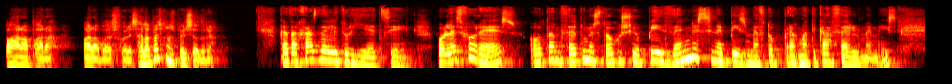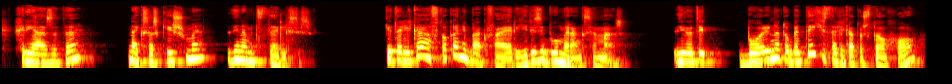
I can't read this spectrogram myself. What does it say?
πάρα, πάρα, πάρα πολλές φορές. Αλλά πες μας περισσότερα. Καταρχάς δεν λειτουργεί έτσι. Πολλές φορές, όταν θέτουμε στόχους οι οποίοι δεν είναι συνεπείς με αυτό που πραγματικά θέλουμε εμείς, χρειάζεται να εξασκήσουμε δύναμη της θέλησης. Και τελικά αυτό κάνει backfire, γυρίζει boomerang σε εμάς. Διότι μπορεί να τον πετύχεις τελικά το στόχο,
